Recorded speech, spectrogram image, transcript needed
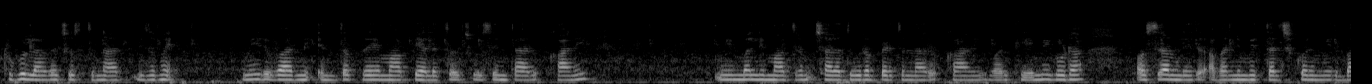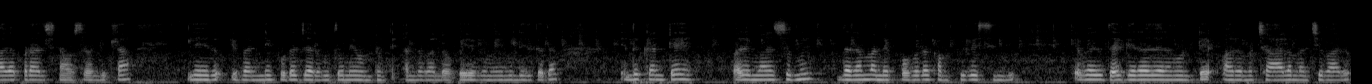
పురుగులాగా చూస్తున్నారు. నిజమే. మీరు వారిని ఎంత ప్రేమాప్యాలతో చూసింటారు. కానీ మిమ్మల్ని మాత్రం చాలా దూరం పెడుతున్నారు. కానీ వారికి ఏమీ కూడా అవసరం లేదు. అవన్నీ మీరు తలుచుకొని మీరు బాధపడాల్సిన అవసరం ఇట్లా లేదు. ఇవన్నీ కూడా జరుగుతూనే ఉంటుంది. అందువల్ల ఉపయోగం ఏమీ లేదు కదా. ఎందుకంటే వారి మనసుని ధనం అనే పొగడ కంపివేసింది ఎవరి దగ్గర ధనం ఉంటే వారు చాలా మంచివారు.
